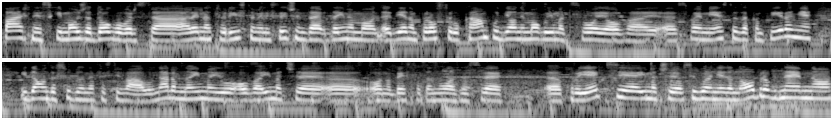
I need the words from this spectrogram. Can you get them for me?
partnerski možda dogovor sa arena turistom ili sličnim da, da imamo jedan prostor u kampu gdje oni mogu imati svoje, ovaj, e, svoje mjesto za kampiranje i da onda sudjeluju na festivalu. Naravno imaju, ovaj, imat će e, ono besplatan ulaz na sve projekcije, imat će osiguran jedan obrok dnevno,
